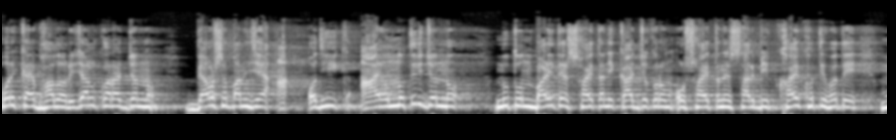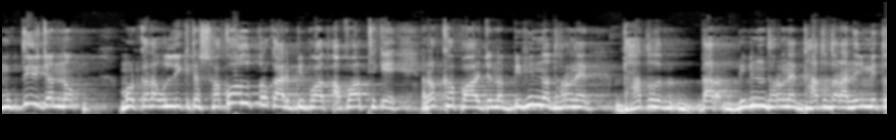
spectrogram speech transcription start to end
পরীক্ষায় ভালো রেজাল্ট করার জন্য, ব্যবসা বাণিজ্যে অধিক আয় উন্নতির জন্য, নতুন বাড়িতে শয়তানি কার্যক্রম ও শয়তানের সার্বিক ক্ষয়ক্ষতি হতে মুক্তির জন্য মোট কথা উল্লিখিত সকল প্রকার বিপদ, আপদ থেকে রক্ষা পাওয়ার জন্য বিভিন্ন ধরনের ধাতু বিভিন্ন ধরনের ধাতু দ্বারা নির্মিত,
